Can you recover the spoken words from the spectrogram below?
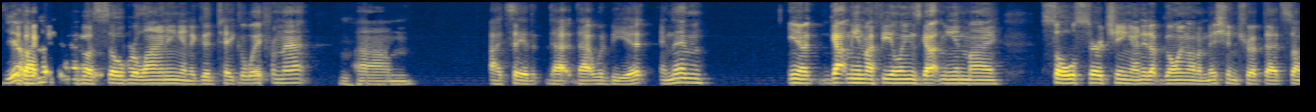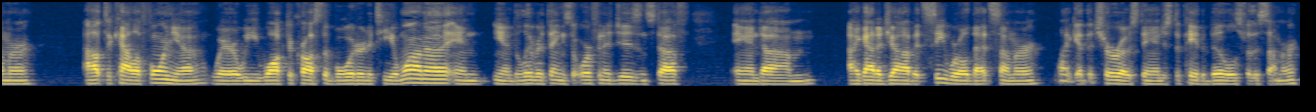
yeah, if I could have a silver lining and a good takeaway from that, mm-hmm. um, I'd say that, that that would be it. And then, you know, got me in my feelings, got me in my soul searching. I ended up going on a mission trip that summer out to California, where we walked across the border to Tijuana and you know delivered things to orphanages and stuff. And um, I got a job at SeaWorld that summer, like at the churro stand, just to pay the bills for the summer.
